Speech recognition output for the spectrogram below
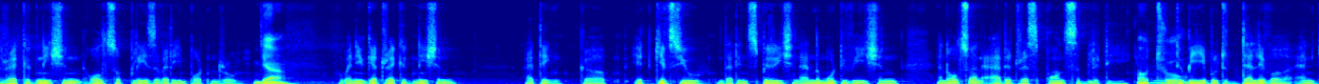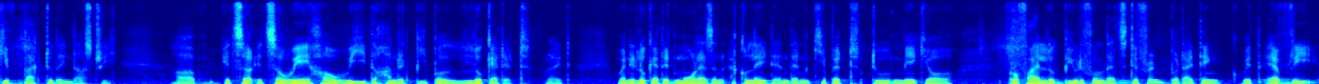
recognition also plays a very important role. Yeah, When you get recognition, I think uh, it gives you that inspiration and the motivation, and also an added responsibility oh true. to be able to deliver and give back to the industry. Uh, it's a it's a way how we the hundred people look at it, right? When you look at it more as an accolade and then keep it to make your profile look beautiful, that's different. But I think with every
